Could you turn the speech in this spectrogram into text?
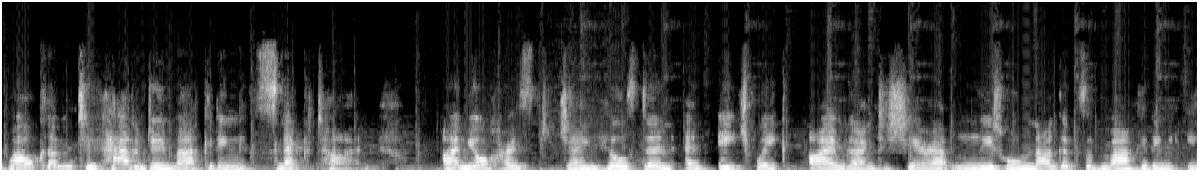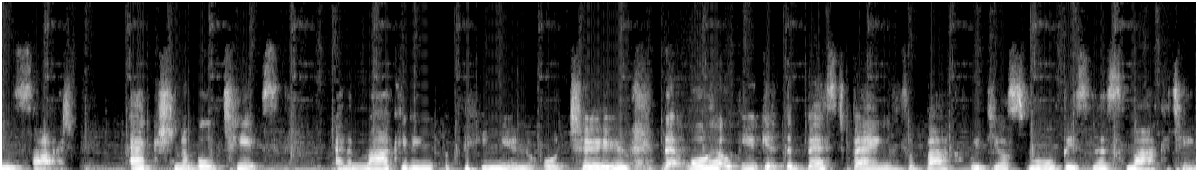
Welcome to How to Do Marketing Snack Time. I'm your host, Jane Hillsdon, and each week I am going to share out little nuggets of marketing insight, actionable tips, and a marketing opinion or two that will help you get the best bang for buck with your small business marketing.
